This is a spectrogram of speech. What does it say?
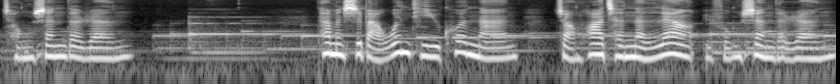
重生的人，他们是把问题与困难转化成能量与丰盛的人。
